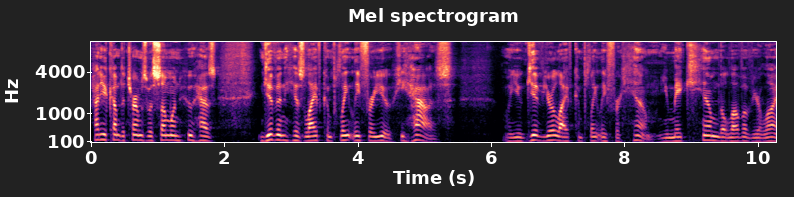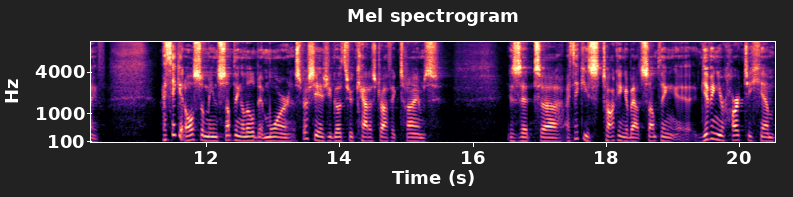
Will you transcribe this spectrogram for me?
How do you come to terms with someone who has given his life completely for you? He has. Well, you give your life completely for him. You make him the love of your life. I think it also means something a little bit more, especially as you go through catastrophic times. Is that uh, I think he's talking about something, uh, giving your heart to him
